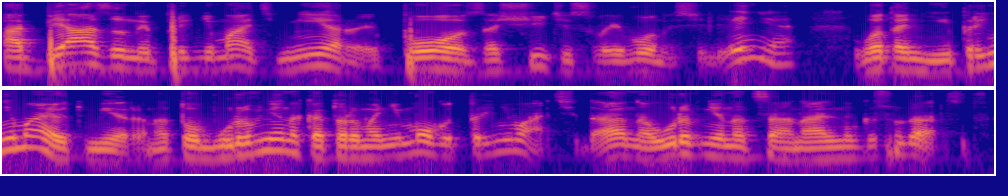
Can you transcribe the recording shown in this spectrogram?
обязаны принимать меры по защите своего населения, вот они и принимают меры на том уровне, на котором они могут принимать, да, на уровне национальных государств.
